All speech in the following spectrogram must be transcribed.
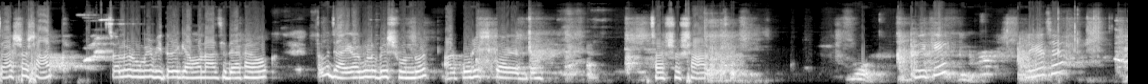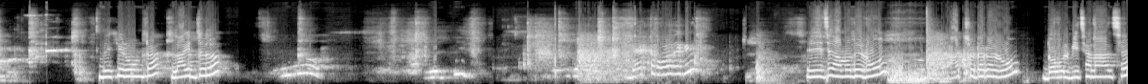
চারশো সাত। চলো রুমের ভিতরে কেমন আছে দেখা হোক। তবে জায়গাগুলো বেশ সুন্দর আর পরিষ্কার একদম। চারশো সাত। দেখি, লেগেছে? দেখি রুমটা লাইট জ্বালো? এই যে আমাদের রুম আটশো টাকার রুম ডবল বিছানা আছে।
